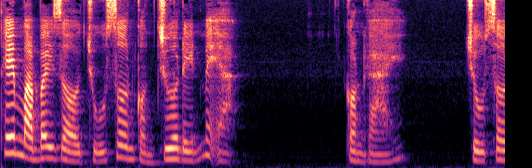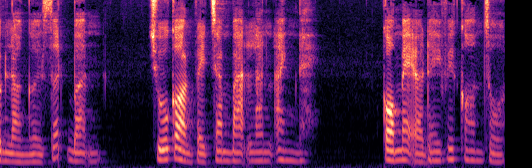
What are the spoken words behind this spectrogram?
Thế mà bây giờ chú Sơn còn chưa đến mẹ ạ. Con gái, chú Sơn là người rất bận. Chú còn phải chăm bạn Lan Anh này. Có mẹ ở đây với con rồi.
